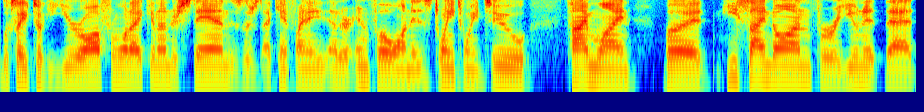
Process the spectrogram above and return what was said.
looks like he took a year off, from what I can understand. Is there's I can't find any other info on his 2022 timeline, but he signed on for a unit that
